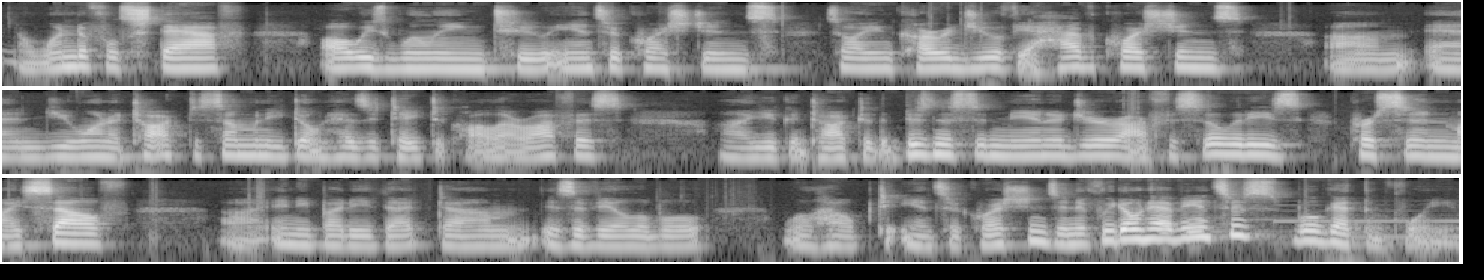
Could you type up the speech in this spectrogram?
a wonderful staff, always willing to answer questions. So I encourage you, if you have questions um, and you want to talk to somebody, don't hesitate to call our office. Uh, you can talk to the business manager, our facilities person, myself, uh, anybody that um, is available will help to answer questions. And if we don't have answers, we'll get them for you.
